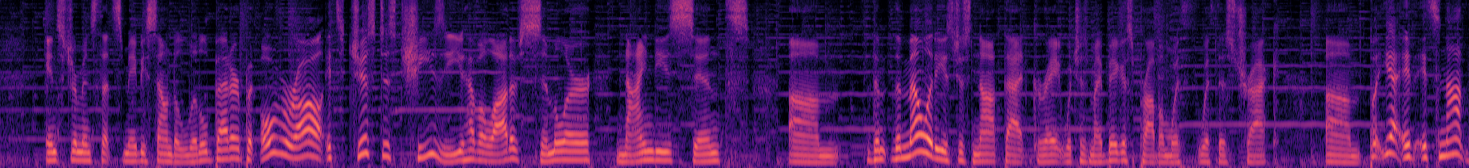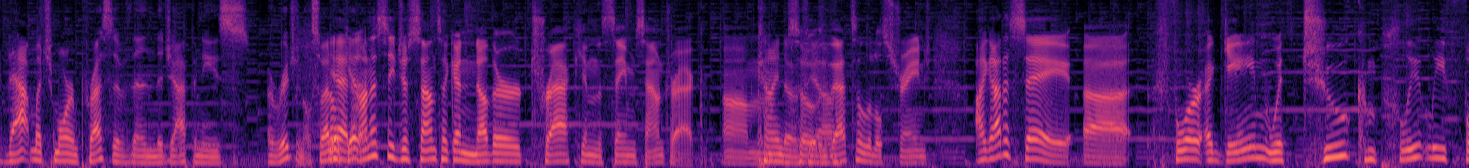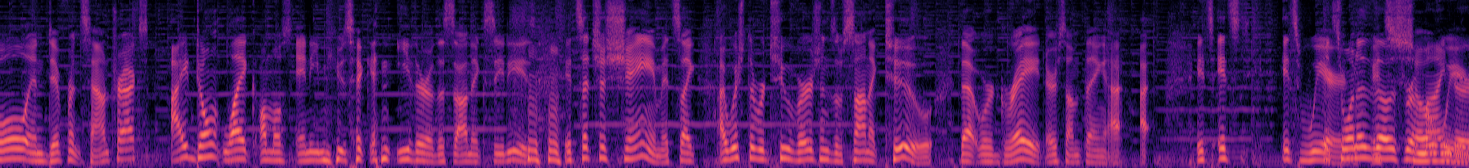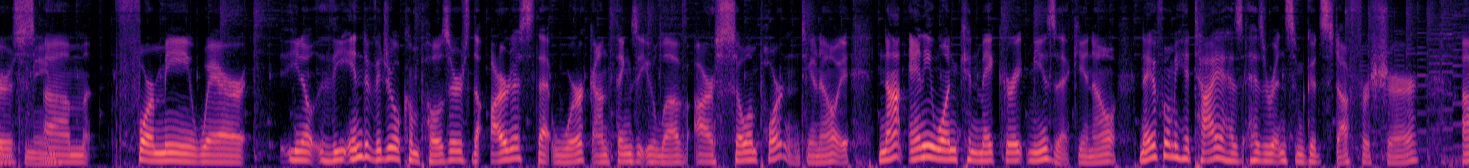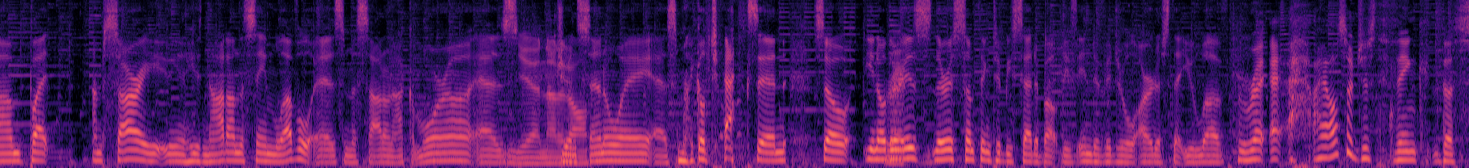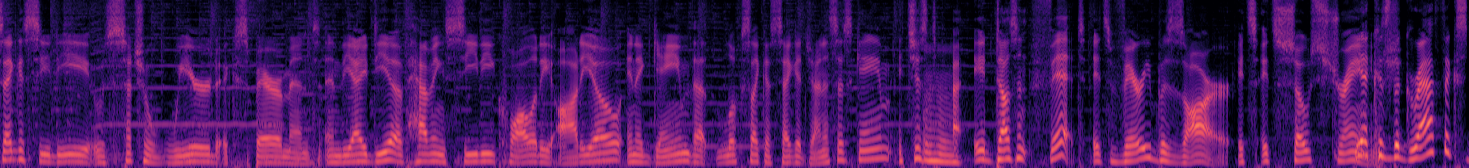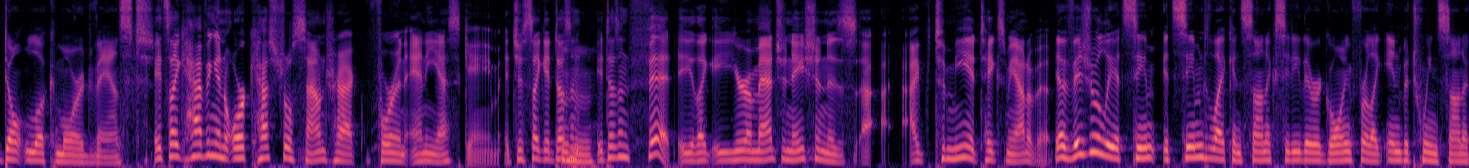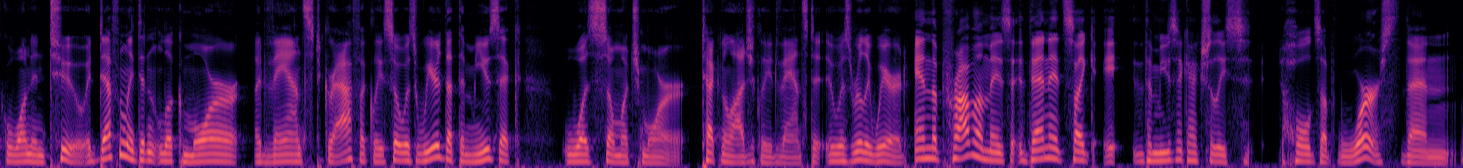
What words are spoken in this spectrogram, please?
instruments that maybe sound a little better, but overall, it's just as cheesy. You have a lot of similar 90s synths. Um, the, the melody is just not that great, which is my biggest problem with, with this track. Um, but yeah, it, it's not that much more impressive than the Japanese original, so I don't yeah, get it it. honestly just sounds like another track in the same soundtrack. Um, Kind of, So yeah. that's a little strange. I gotta say, uh, for a game with two completely full and different soundtracks, I don't like almost any music in either of the Sonic CDs. it's such a shame. It's like I wish there were two versions of Sonic 2 that were great or something. I, I, it's it's it's weird. It's one of those so weird reminders to me. um, for me where you know the individual composers, the artists that work on things that you love are so important. You know, not anyone can make great music. You know, Naofumi Hataya has has written some good stuff for sure, um, but. I'm sorry, you know, he's not on the same level as Masato Nakamura, as Yeah, not Jun. Senoue, as Michael Jackson. So you know there Right. is there is something to be said about these individual artists that you love. Right. I, I also just think the Sega CD was such a weird experiment, and the idea of having CD quality audio in a game that looks like a Sega Genesis game, it just Mm-hmm. uh, it doesn't fit. It's very bizarre. It's it's so strange. Yeah, because the graphics don't look more advanced. It's like having an orchestral soundtrack for an NES game. It just like it doesn't Mm-hmm. it doesn't fit. It- Like your imagination is, I, I to me it takes me out of it. Yeah, visually it seemed it seemed like in Sonic CD they were going for like in between Sonic 1 and 2. It definitely didn't look more advanced graphically. So it was weird that the music was so much more technologically advanced. It, it was really weird. And the problem is, then it's like it, the music actually s- holds up worse than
